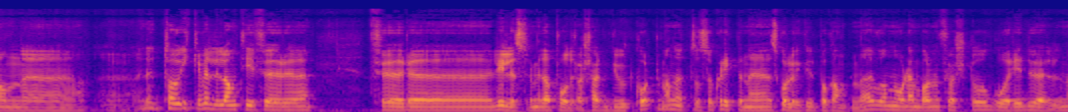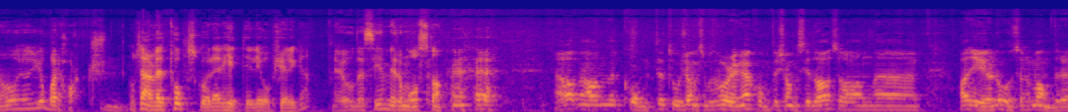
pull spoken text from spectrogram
han, eh, Det tar jo ikke veldig lang tid før eh, før eh, Lillestrøm i dag pådrar seg et gult kort. Man er nødt til å klippe ned Skålevik ut på kanten der, hvor han når den ballen først og går i duellen og jobber hardt. Og så er han vel toppskårer hittil i oppkjøringa. Jo, det sier mer om oss, da. Ja, men han kom til to sjanser mot Vålerenga, kom til sjanse i dag, så han, eh, han gjør noe som de andre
